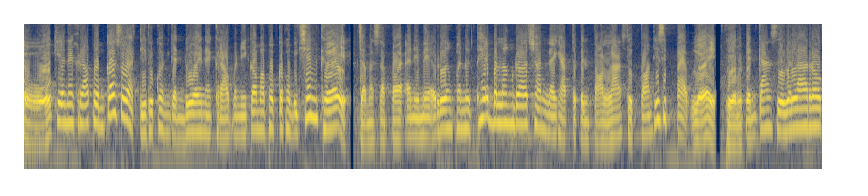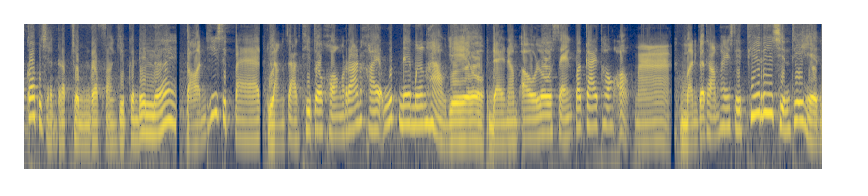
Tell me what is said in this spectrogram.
โอเคนะครับผมก็สวัสดีทุกคนกันด้วยนะครับ วันนี้ก็มาพบกับผมอีกเช่นเคย จะมาสปอยอนิเมะเรื่องพนึกเทพบัลลังก์ราชันนะครับ จะเป็นตอนล่าสุดตอนที่ 18 เลย เพื่อไม่เป็นการเสียเวลาเราก็ไปเชิญรับชมรับฟังคลิปกันได้เลย ตอนที่ 18 หลังจากที่เจ้าของร้านขายอาวุธในเมืองห่าวเยล ได้นำเอาโลแสงประกายทองออกมา มันก็ทำให้สิทธิพี่รีชินที่เห็น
